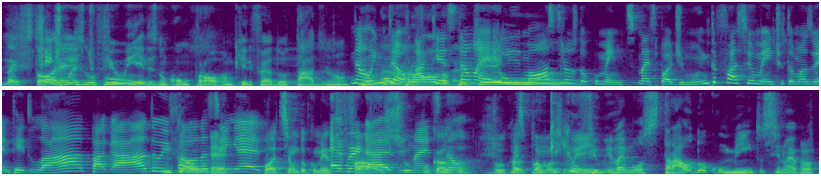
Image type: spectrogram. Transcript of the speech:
na história. Gente, mas no tipo, filme eles não comprovam que ele foi adotado, não? Não, Não então, a comprova, questão porque é, ele o- mostra os documentos, mas pode muito facilmente o Thomas Wayne ter ido lá, pagado e Então, falando assim, é, Pode ser um documento é verdade, falso mas por causa não. do, por Mas por que, que o filme vai mostrar o documento se não é pra provar?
